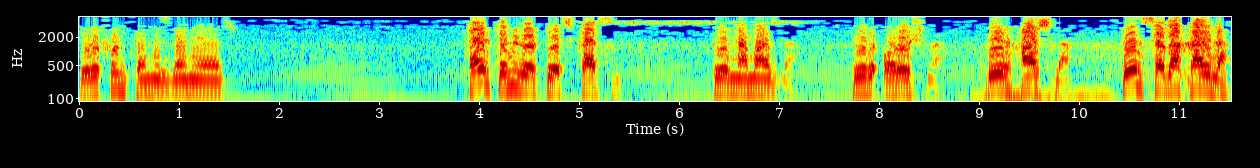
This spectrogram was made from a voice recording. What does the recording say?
Cürufun temizlenir. Tertemiz ortaya çıkarsın. Bir namazla, bir oruçla, bir haçla, bir sadakayla,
